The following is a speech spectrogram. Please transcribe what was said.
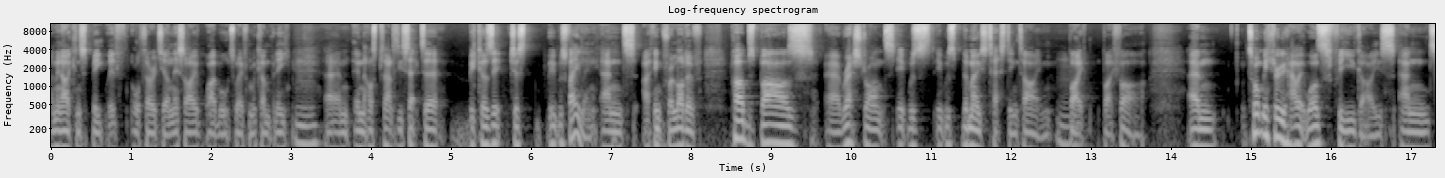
I mean, I can speak with authority on this. I, I walked away from a company Mm. um, in the hospitality sector because it just it was failing. And I think for a lot of pubs, bars, uh, restaurants, it was it was the most testing time Mm. by by far. Um, talk me through how it was for you guys, and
